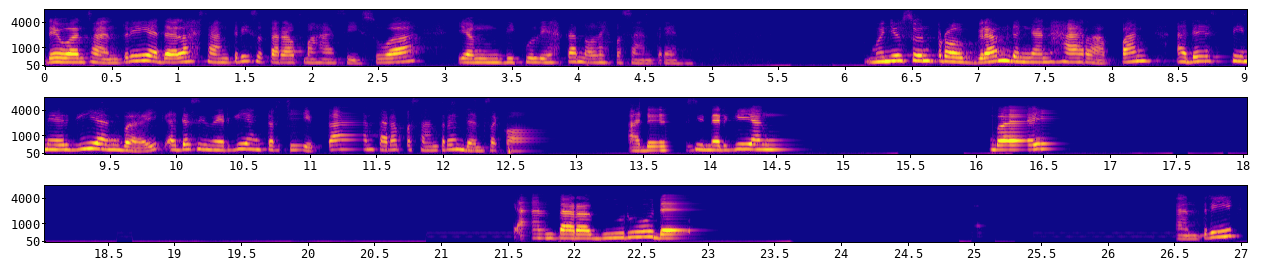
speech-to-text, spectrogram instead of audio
Dewan santri adalah santri setara mahasiswa yang dikuliahkan oleh pesantren menyusun program dengan harapan ada sinergi yang baik, ada sinergi yang tercipta antara pesantren dan sekolah. Ada sinergi yang baik antara guru dan santri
